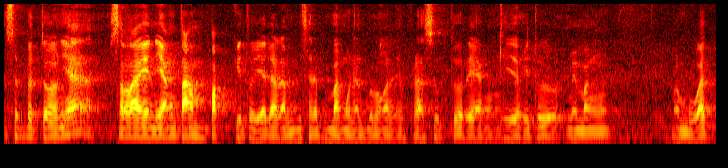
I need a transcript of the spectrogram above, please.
sebetulnya selain yang tampak gitu ya dalam misalnya pembangunan-pembangunan infrastruktur yang iya. itu memang membuat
